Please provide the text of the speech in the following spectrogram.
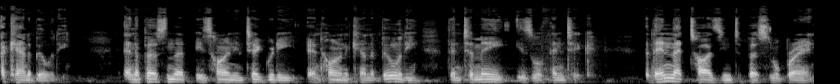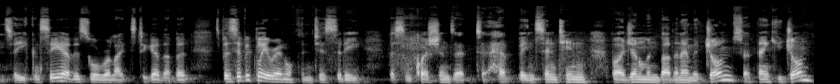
accountability. And a person that is high in integrity and high in accountability, then to me is authentic. Then that ties into personal brand. So you can see how this all relates together. But specifically around authenticity, there's some questions that have been sent in by a gentleman by the name of John. So thank you, John.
